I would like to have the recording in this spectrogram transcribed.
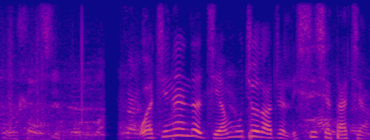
铜时期。我今天的节目就到这里，谢谢大家。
